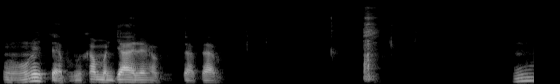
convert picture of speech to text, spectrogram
โอ้โฮแซ่บเป็นคำบรรยายเลยครับแซ่บๆอืม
